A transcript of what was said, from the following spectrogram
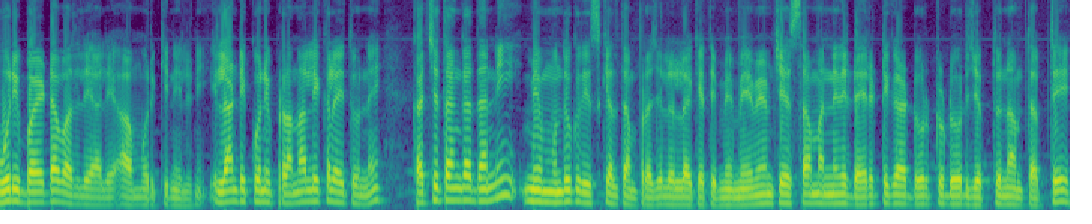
ఊరి బయట వదిలేయాలి ఆ మురికి నీళ్ళని. ఇలాంటి కొన్ని ప్రణాళికలు అయితే ఉన్నాయి. ఖచ్చితంగా దాన్ని మేము ముందుకు తీసుకెళ్తాం ప్రజలలోకి అయితే. మేము ఏమేమి చేస్తామనేది డైరెక్ట్గా డోర్ టు డోర్ చెప్తున్నాం తప్పితే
